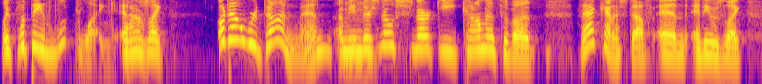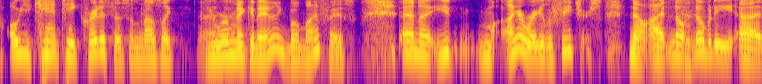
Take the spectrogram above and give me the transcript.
like what they looked like. And I was like, oh, no, we're done, man. I mean, mm. there's no snarky comments about that kind of stuff. And, and he was like, oh, you can't take criticism. And I was like, you weren't making anything but my face. And uh, you, m- I got regular features. No, I, no, nobody, uh,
